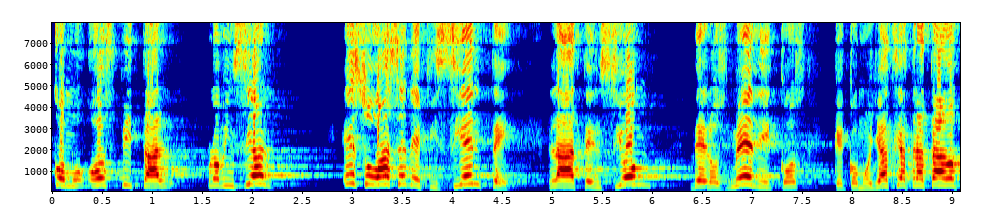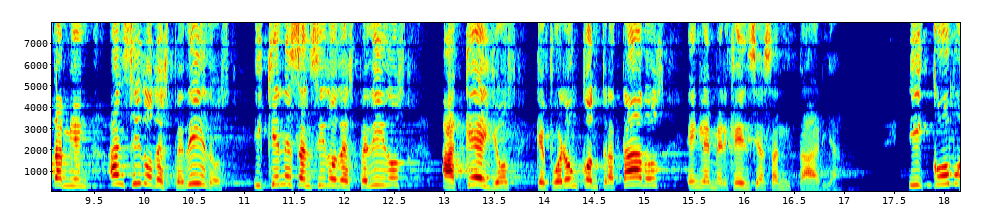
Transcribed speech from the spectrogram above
como hospital provincial. Eso hace deficiente la atención de los médicos que como ya se ha tratado también, han sido despedidos. ¿Y quiénes han sido despedidos? Aquellos que fueron contratados en la emergencia sanitaria. ¿Y, cómo,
